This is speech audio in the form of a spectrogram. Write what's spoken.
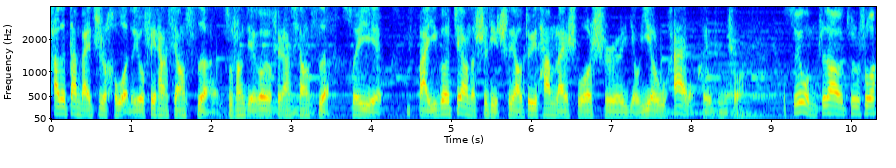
它的蛋白质和我的又非常相似，组成结构又非常相似，所以。把一个这样的尸体吃掉，对于他们来说是有益而无害的，可以这么说。所以我们知道，就是说，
